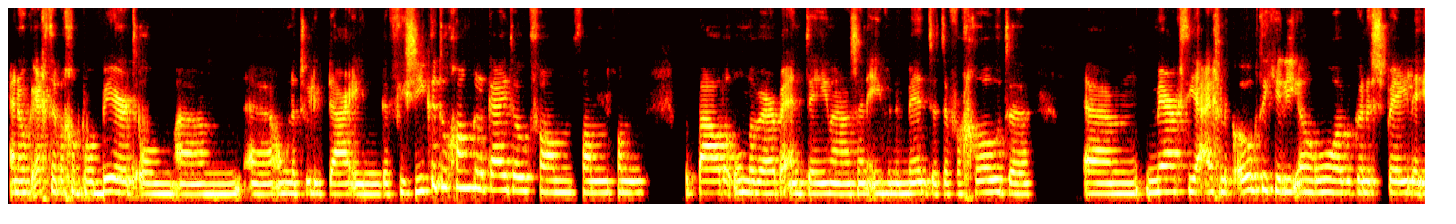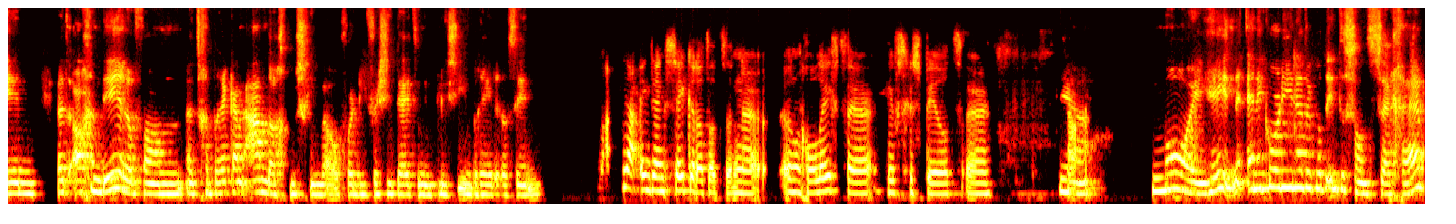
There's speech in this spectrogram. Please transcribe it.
En ook echt hebben geprobeerd om, um, uh, om natuurlijk daarin de fysieke toegankelijkheid ook van, van, van bepaalde onderwerpen en thema's en evenementen te vergroten. Um, merkte je eigenlijk ook dat jullie een rol hebben kunnen spelen in het agenderen van het gebrek aan aandacht misschien wel voor diversiteit en inclusie in bredere zin? Ja, ik denk zeker dat dat een, eh, een rol heeft, uh, heeft gespeeld. Uh, ja. Mooi. Hey, en ik hoorde je net ook wat interessants zeggen. Hè?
